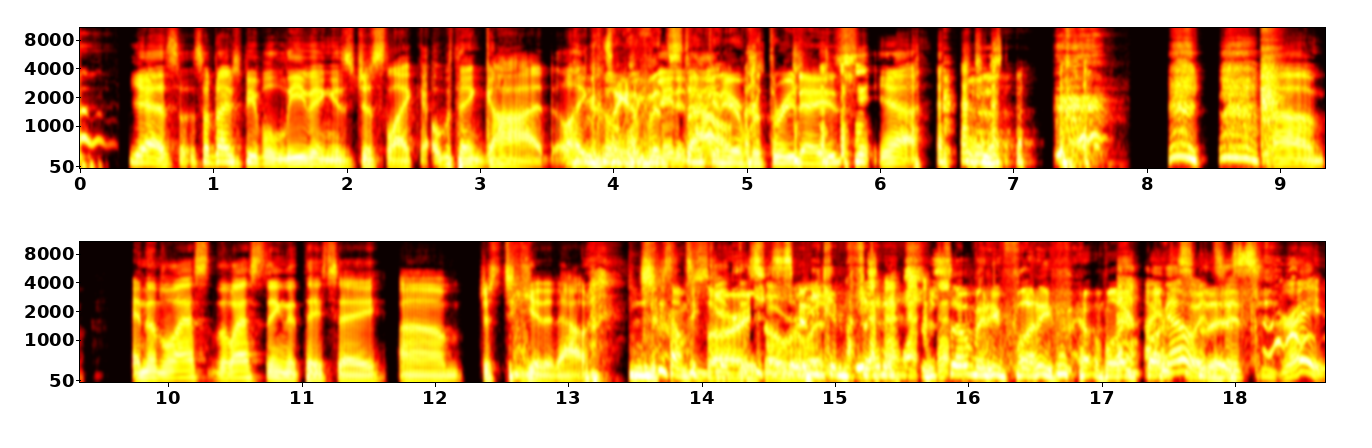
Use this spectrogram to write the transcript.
yeah, so sometimes people leaving is just like, oh, thank God. Like, it's like i've been stuck in here for three days yeah. Just- um, and then the last, the last thing that they say, um, just to get it out, just I'm to sorry. get this over so we with. can finish. there's so many funny like I know it's it's great.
